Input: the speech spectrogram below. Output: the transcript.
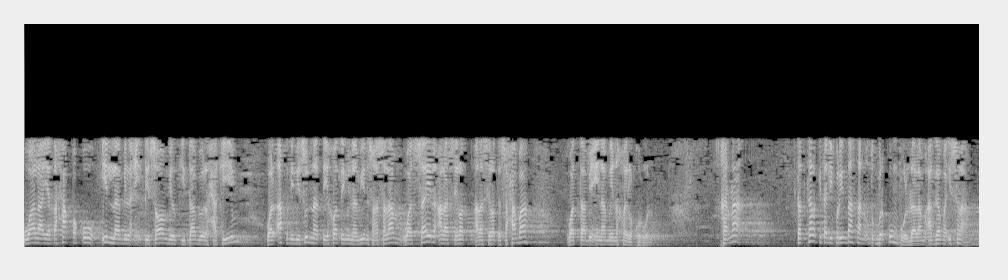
wa la yatahaqqaqu illa bil i'tisam bil kitabil hakim wal akhdi bi sunnati khatimin nabiyyin sallallahu alaihi wasallam wasair ala sirat ala sirat sahabah wat tabi'ina min khairul qurun. Karena tatkala kita diperintahkan untuk berkumpul dalam agama Islam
